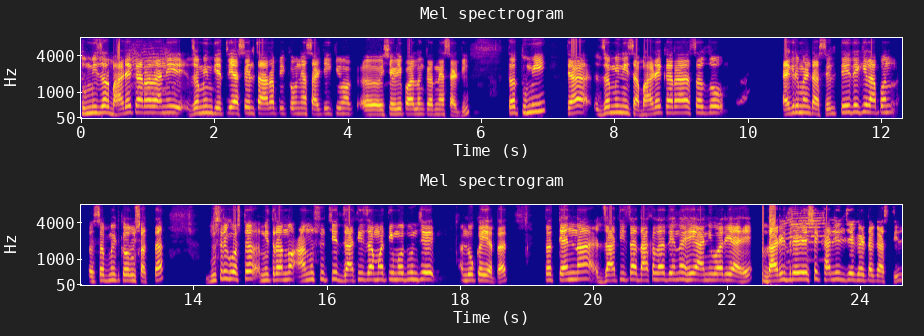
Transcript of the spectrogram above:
तुम्ही जर भाडे कराराने जमीन घेतली असेल चारा पिकवण्यासाठी किंवा शेळीपालन शेळी पालन करण्यासाठी तर तुम्ही त्या जमिनीचा भाडेकराचा जो ऍग्रीमेंट असेल ते देखील आपण सबमिट करू शकता. दुसरी गोष्ट मित्रांनो अनुसूचित जाती जमातीमधून जे लोक येतात तर त्यांना जातीचा दाखला देणं हे अनिवार्य आहे. दारिद्र्य रेषेखालील जे घटक असतील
